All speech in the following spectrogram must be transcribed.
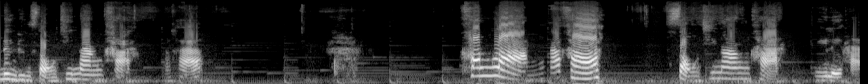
1นถึงสที่นั่งค่ะนะคะ ข้างหลังนะคะสองที่นั่งค่ะนี่เลยค่ะ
